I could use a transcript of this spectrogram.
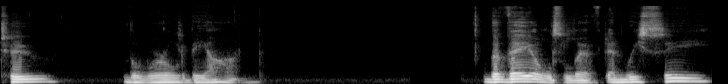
to the world beyond the veils lift and we see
